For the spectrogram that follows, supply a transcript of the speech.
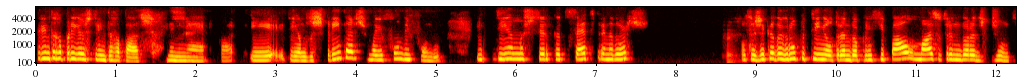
30 raparigas, 30 rapazes na minha Sim. época. E tínhamos os sprinters, meio fundo e fundo. E tínhamos cerca de 7 treinadores. Ou seja, cada grupo tinha o treinador principal mais o treinador adjunto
